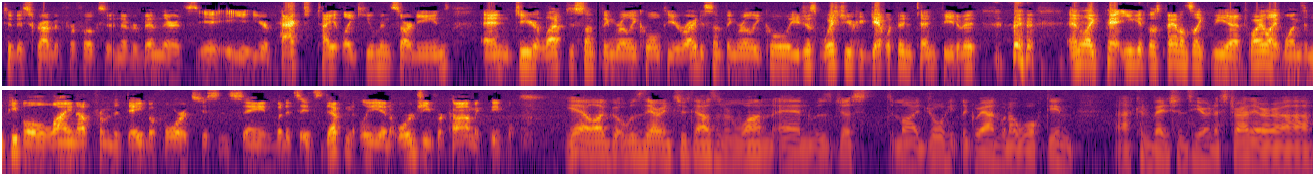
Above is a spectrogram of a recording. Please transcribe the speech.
to describe it for folks who've never been there, it's you're packed tight like human sardines, and to your left is something really cool, to your right is something really cool. You just wish you could get within ten feet of it, and like you get those panels like the uh, Twilight ones, and people line up from the day before. It's just insane, but it's it's definitely an orgy for comic people. Yeah, well, I was there in 2001 and was just my jaw hit the ground when I walked in. Uh, conventions here in Australia are uh,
